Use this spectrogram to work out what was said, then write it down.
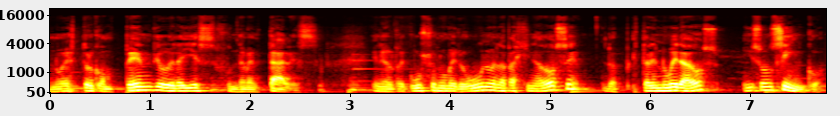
Nuestro compendio de leyes fundamentales en el recurso número 1 en la página 12, están enumerados y son cinco.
